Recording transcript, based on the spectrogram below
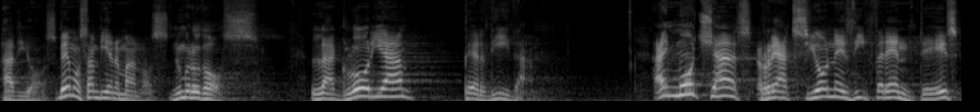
a Dios. Vemos también, hermanos, número dos, la gloria perdida. Hay muchas reacciones diferentes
